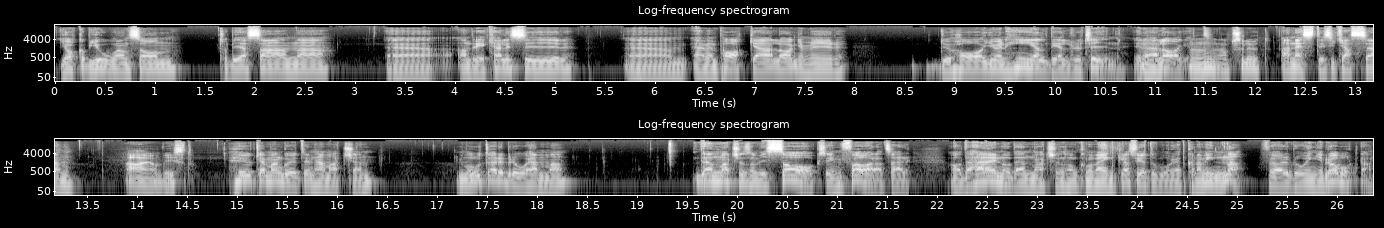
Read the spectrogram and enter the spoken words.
Jakob Johansson, Tobias Sana, eh, André Kalisir, eh, även Paka, Lagemyr. Du har ju en hel del rutin i det här laget. Mm, absolut. Anestis i kassen. Ja, ja, visst. Hur kan man gå ut i den här matchen mot Örebro hemma den matchen som vi sa också inför att så här, ja, det här är nog den matchen som kommer vara enklast för Göteborg att kunna vinna. För Örebro är inget bra borta.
